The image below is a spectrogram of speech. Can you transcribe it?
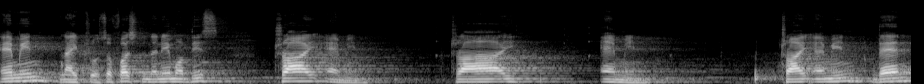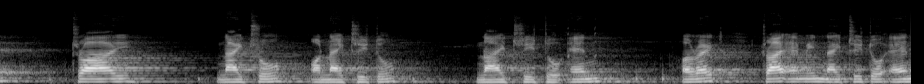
Ammine nitro. So first the name of this. Triamine, triamine, triamine, then trinitro or nitrito, nitrito N, all right, triamine, nitrito N,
